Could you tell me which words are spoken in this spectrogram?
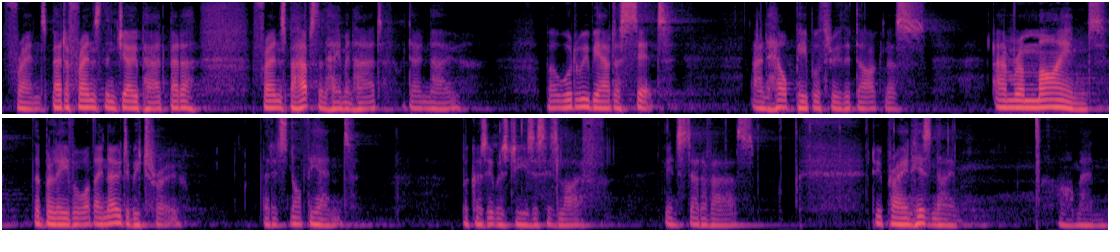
friends, better friends than Job had, better friends perhaps than Heman had? We don't know. But would we be able to sit and help people through the darkness and remind the believer what they know to be true? That it's not the end because it was Jesus' life instead of ours. Do pray in his name. Amen.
